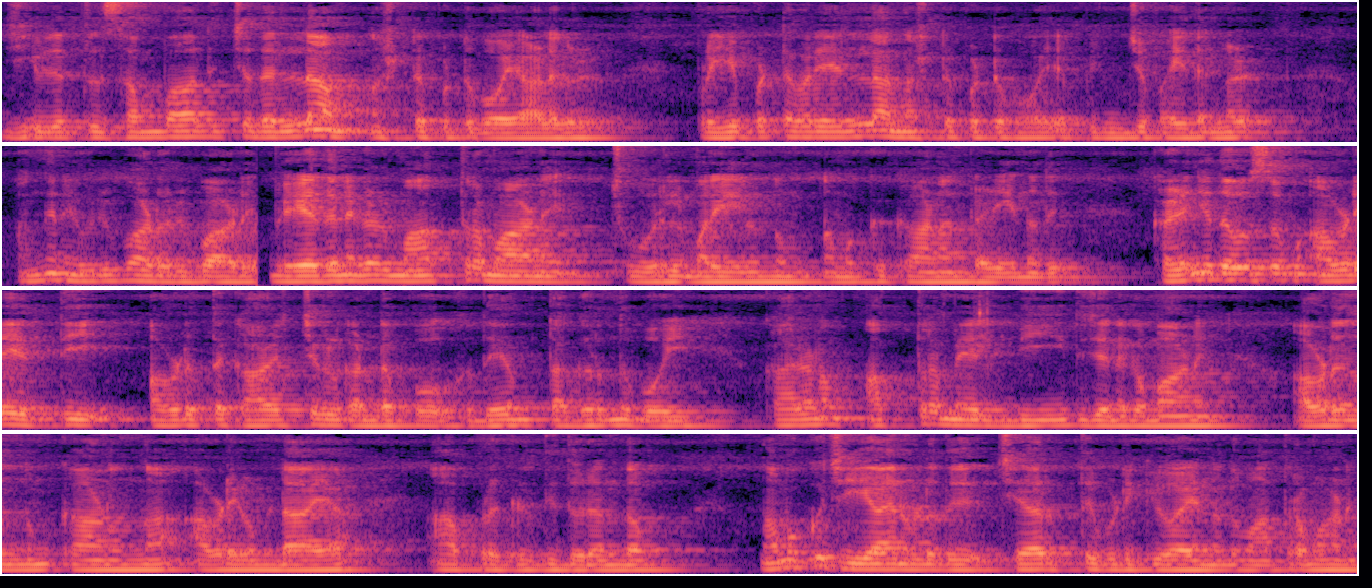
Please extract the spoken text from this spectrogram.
ജീവിതത്തിൽ സമ്പാദിച്ചതെല്ലാം നഷ്ടപ്പെട്ടു പോയ ആളുകൾ പ്രിയപ്പെട്ടവരെയെല്ലാം നഷ്ടപ്പെട്ടു പോയ പിഞ്ചു പൈതങ്ങൾ. അങ്ങനെ ഒരുപാട് ഒരുപാട് വേദനകൾ മാത്രമാണ് ചൂരൽമലയിൽ നിന്നും നമുക്ക് കാണാൻ കഴിയുന്നത്. കഴിഞ്ഞ ദിവസം അവിടെ എത്തി അവിടുത്തെ കാഴ്ചകൾ കണ്ടപ്പോൾ ഹൃദയം തകർന്നു പോയി കാരണം അത്രമേൽ ഭീതിജനകമാണ് അവിടെ നിന്നും കാണുന്ന അവിടെ ഉണ്ടായ ആ പ്രകൃതി ദുരന്തം. നമുക്ക് ചെയ്യാനുള്ളത് ചേർത്ത് പിടിക്കുക എന്നത് മാത്രമാണ്.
